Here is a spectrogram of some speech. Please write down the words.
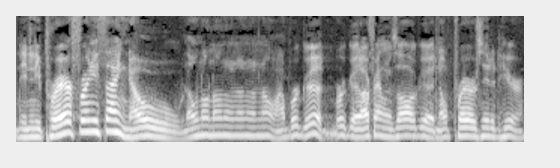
Need any prayer for anything? No, no, no, no, no, no, no, no. We're good. We're good. Our family's all good. No prayers needed here.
